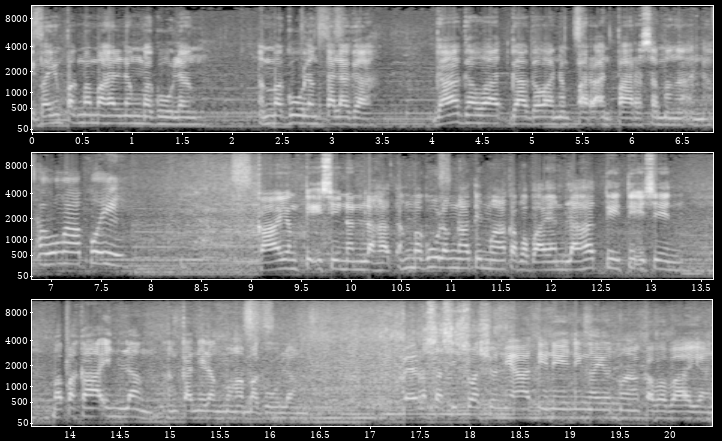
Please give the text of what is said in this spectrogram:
Iba yung pagmamahal ng magulang. Ang magulang talaga, gagawa at gagawa ng paraan para sa mga anak. Oo nga po eh. Kayang tiisin ng lahat. Ang magulang natin, mga kababayan, lahat titiisin. Mapakain lang ang kanilang mga magulang. Pero sa sitwasyon ni Ate Nini ngayon, mga kababayan,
